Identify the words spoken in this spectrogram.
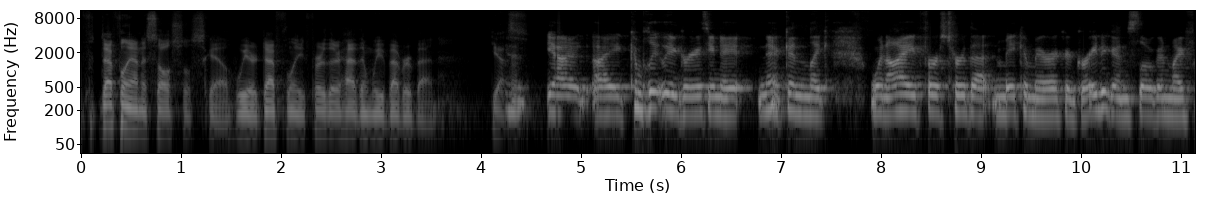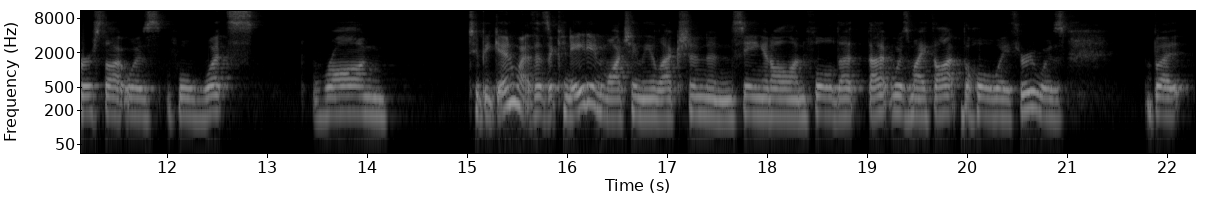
f- definitely on a social scale, we are definitely further ahead than we've ever been. Yes. Yeah, I I completely agree with you, Nick. And like when I first heard that "Make America Great Again" slogan, my first thought was, "Well, what's wrong to begin with?" As a Canadian watching the election and seeing it all unfold, that that was my thought the whole way through. Was, but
